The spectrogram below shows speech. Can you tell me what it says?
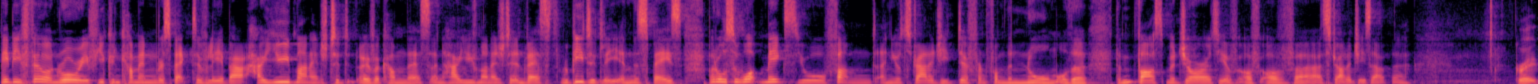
Maybe Phil and Rory, if you can come in respectively about how you managed to overcome this and how you've managed to invest repeatedly in the space, but also what makes your fund and your strategy different from the norm or the, the vast majority of, of, of uh, strategies out there. Great.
